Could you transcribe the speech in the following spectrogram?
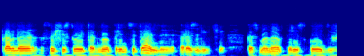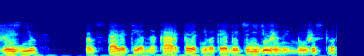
правда, существует одно принципиальное различие. Космонавт рискует жизнью, он ставит ее на карту, от него требуется недюжинное мужество,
